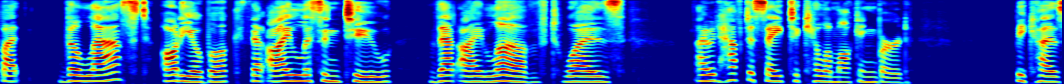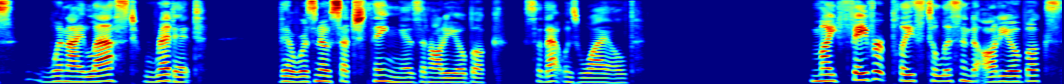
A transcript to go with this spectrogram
But the last audiobook that I listened to that I loved was, I would have to say, To Kill a Mockingbird, because when I last read it, there was no such thing as an audiobook, so that was wild. My favorite place to listen to audiobooks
